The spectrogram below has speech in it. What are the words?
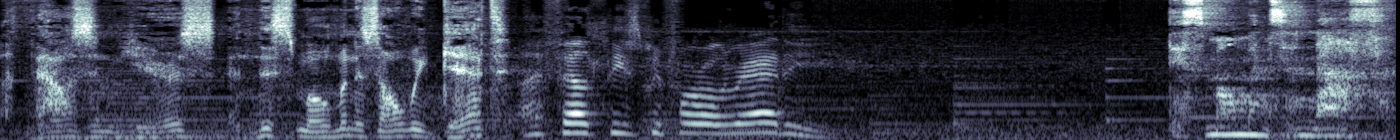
A thousand years, and this moment is all we get? I felt these before already. This moment's enough.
